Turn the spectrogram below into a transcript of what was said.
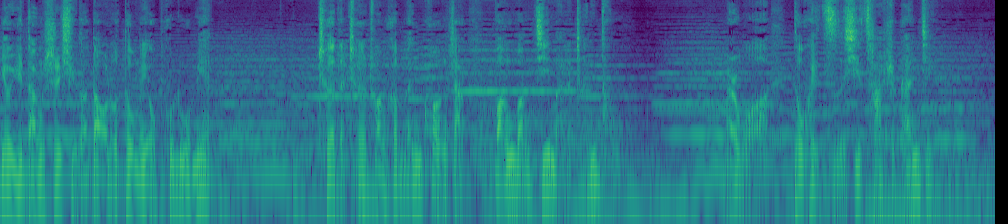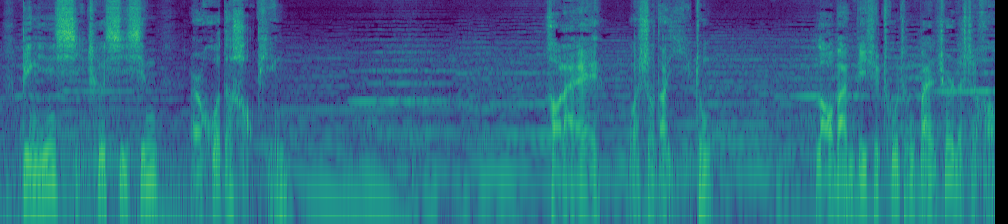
由于当时许多道路都没有铺路面。车的车窗和门框上往往积满了尘土，而我都会仔细擦拭干净，并因洗车细心而获得好评。后来我受到倚重，老板必须出城办事的时候，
